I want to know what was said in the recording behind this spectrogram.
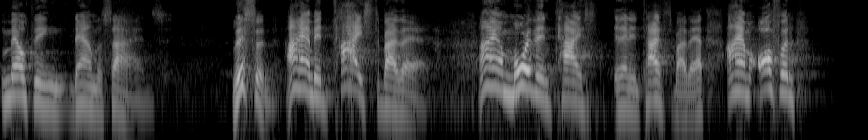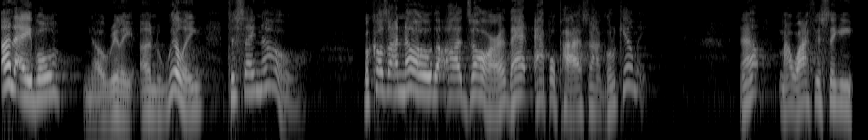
melting down the sides. Listen, I am enticed by that. I am more than enticed, than enticed by that. I am often unable, no, really unwilling to say no. Because I know the odds are that apple pie is not going to kill me. Now, my wife is thinking,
